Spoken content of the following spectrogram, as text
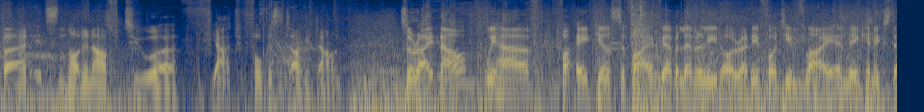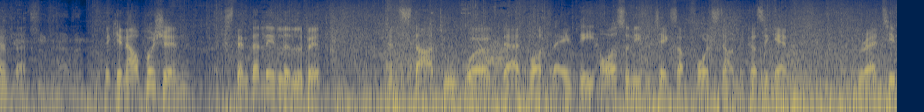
but it's not enough to, uh, yeah, to focus the target down. So right now, we have 8 kills to 5. We have a level lead already for Team Fly, and they can extend that. They can now push in, extend that lead a little bit, and start to work that bot lane. They also need to take some forts down, because again, Red team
